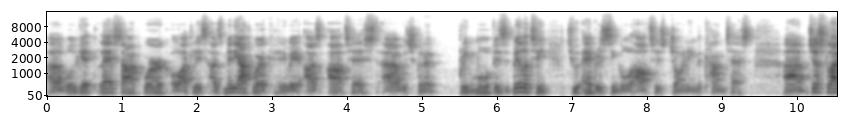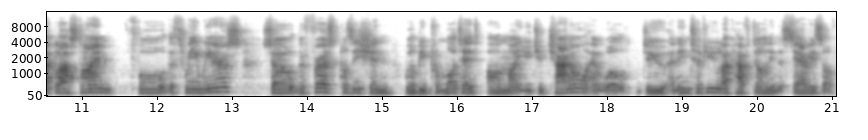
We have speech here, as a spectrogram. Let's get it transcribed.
uh, we'll get less artwork or at least as many artwork anyway as artists uh, which is going to bring more visibility to every single artist joining the contest. Um, just like last time for the three winners so the first position will be promoted on my YouTube channel and we'll do an interview like I've done in the series of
